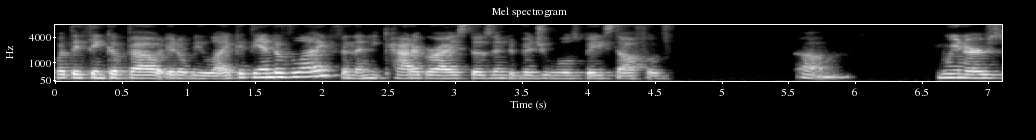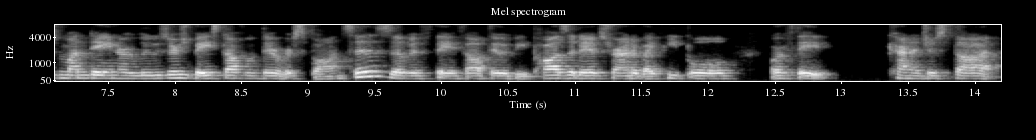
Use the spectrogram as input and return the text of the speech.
what they think about it'll be like at the end of life and then he categorized those individuals based off of um winners, mundane, or losers based off of their responses of if they thought they would be positive, surrounded by people, or if they kind of just thought,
